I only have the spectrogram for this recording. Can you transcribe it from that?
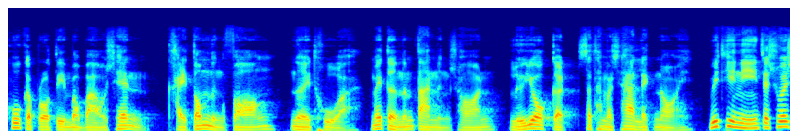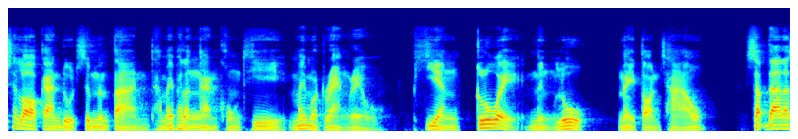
คู่กับโปรตีนเบาๆ เช่น ไข่ต้มหนึ่งฟอง เนยถั่ว ไม่เติมน้ำตาลหนึ่งช้อน หรือโยเกิร์ตสธรรมชาติเล็กน้อย วิธีนี้จะช่วยชะลอการดูดซึมน้ำตาลทำให้พลังงานคงที่ไม่หมดแรงเร็ว เพียงกล้วย1ลูกในตอนเช้า สัปดาห์ละ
